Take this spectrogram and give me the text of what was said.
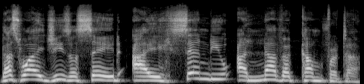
That's why Jesus said, I send you another comforter.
